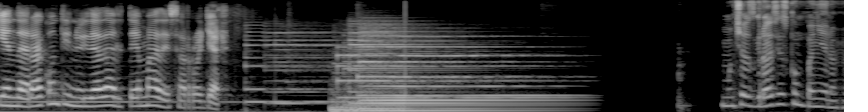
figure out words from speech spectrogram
quien dará continuidad al tema a desarrollar. Muchas gracias, compañera.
